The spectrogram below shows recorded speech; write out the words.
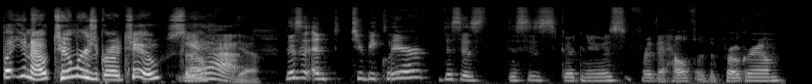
but you know, tumors grow too. So yeah. Yeah. This is, and to be clear, this is this is good news for the health of the program,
